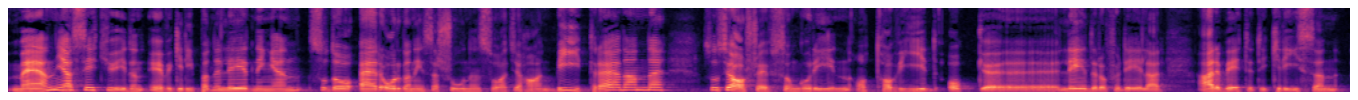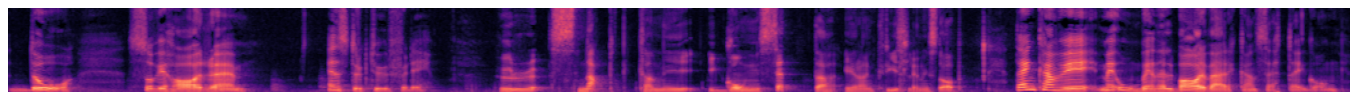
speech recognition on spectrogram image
Men jag sitter ju i den övergripande ledningen. Så då är organisationen så att jag har en biträdande socialchef som går in och tar vid och eh, leder och fördelar arbetet i krisen då. Så vi har eh, en struktur för det. Hur snabbt kan ni igångsätta er krisledningsstab? Den kan vi med omedelbar verkan sätta igång.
